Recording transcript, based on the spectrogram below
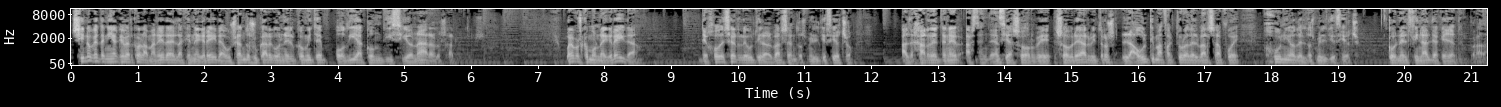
sino que tenía que ver con la manera en la que Negreira, usando su cargo en el comité, podía condicionar a los árbitros. Bueno, pues como Negreira dejó de serle útil al Barça en 2018 al dejar de tener ascendencia sobre, árbitros, la última factura del Barça fue junio del 2018, con el final de aquella temporada.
